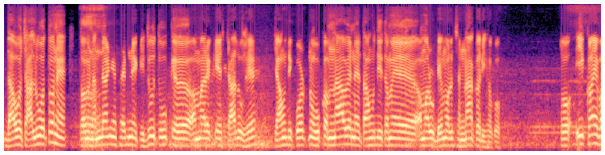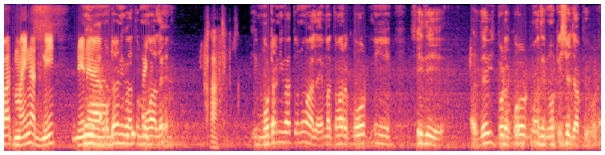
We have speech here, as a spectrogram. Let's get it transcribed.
દાવો ચાલુ હતો ને તો અમે નંદાણીયા નંદાણીયા સાહેબને કીધું હતું કે અમારે કેસ ચાલુ છે. જ્યાં સુધી કોર્ટનો હુકમ ના આવે ને ત્યાં સુધી તમે અમારું ડેમોલેશન ના કરી શકો. તો એ કઈ વાત માન્યા જ નહીં. એને મોટાની મોઢાની વાતો નો હાલે. હા. ઈ મોઢાની વાતો નો હાલે. એમાં તમારે કોર્ટની સીધી દેવી જ પડે કોર્ટમાંથી નોટિસ જ આપવી પડે.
